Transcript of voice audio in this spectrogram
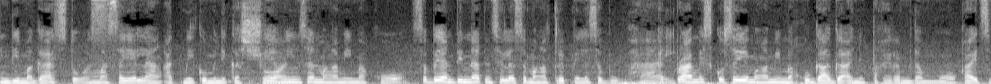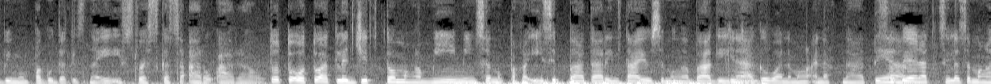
hindi magastos, masaya lang at may komunikasyon. Kaya minsan mga mima ko, sabayan din natin sila sa mga trip nila sa buhay. At promise ko sa'yo mga mima ko, gagaan yung pakiramdam mo kahit sabi mong pagod at is nai-stress ka sa araw-araw. Totoo to at legit to mga mi. Minsan magpakaisip bata rin tayo sa mga bagay na ginagawa ng mga anak natin. Sabayan natin sila sa mga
